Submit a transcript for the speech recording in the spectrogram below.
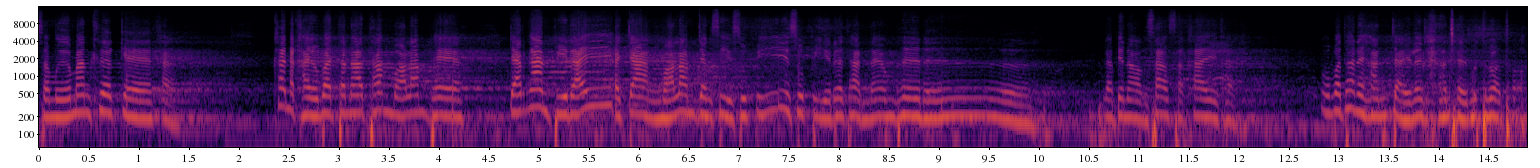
เสมอมั่นเครือแก่ค่ะข้าไขวัฒนธรรมหมอลำแพรจัดงานปีใดก็จ้างหมอลำจังสี่สุปีสุปีเด้อท่านในอำเภอเด้อและพี่น้องเศร้าวสะไข่ค่ะโอ้พระท่านในหันใจเลยค่ะใจบุตัวทอง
